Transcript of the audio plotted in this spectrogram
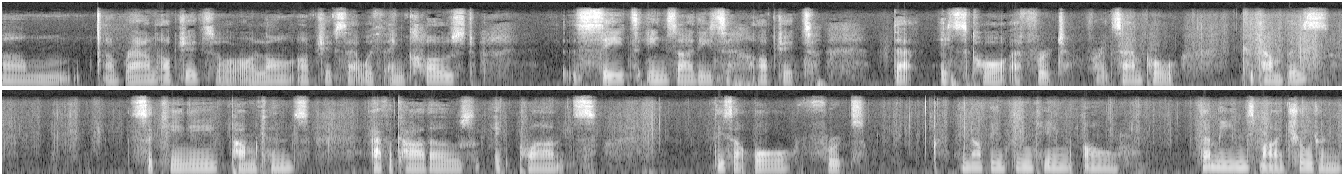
um, round objects or long objects that with enclosed seeds inside these objects that is called a fruit. For example, cucumbers, zucchini, pumpkins, avocados, eggplants. These are all fruits. And I've been thinking, oh, that means my children,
